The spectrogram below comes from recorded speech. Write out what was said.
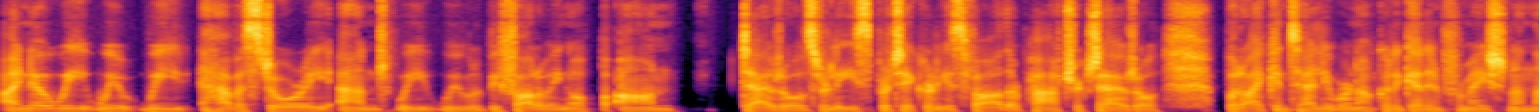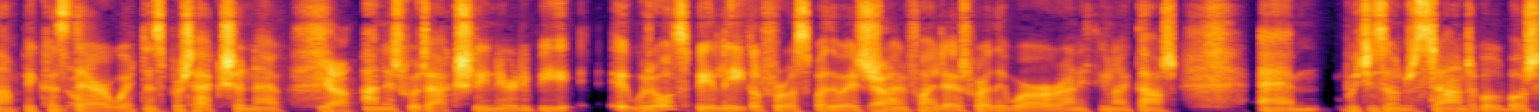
I know we we we have a story, and we we will be following up on. Dowdall's release, particularly his father, Patrick Dowdall. But I can tell you we're not going to get information on that because they're witness protection now. Yeah. And it would actually nearly be, it would also be illegal for us, by the way, to Yeah. try and find out where they were or anything like that, um, which is understandable. But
